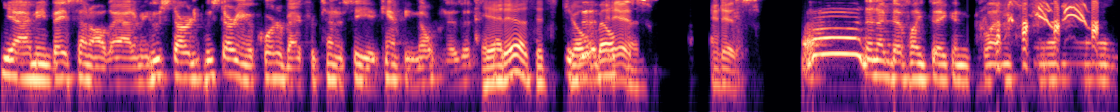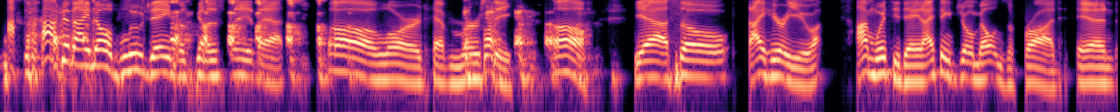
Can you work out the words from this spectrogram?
Yeah, I mean, based on all that, I mean, who's starting? Who's starting a quarterback for Tennessee? It can't be Milton, is it? Yeah, it is. It's Joe it, Milton. It is. It is. Uh, then I'm definitely taking Clemson. How did I know Blue Dane was going to say that? Oh Lord, have mercy. Oh yeah. So I hear you. I'm with you, Dane. I think Joe Milton's a fraud. And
